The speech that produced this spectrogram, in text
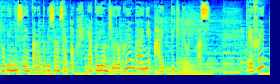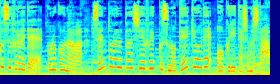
飛び2銭から飛び3銭と146円台に入ってきております。FX フライデー。このコーナーはセントラル端子 FX の提供でお送りいたしました。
